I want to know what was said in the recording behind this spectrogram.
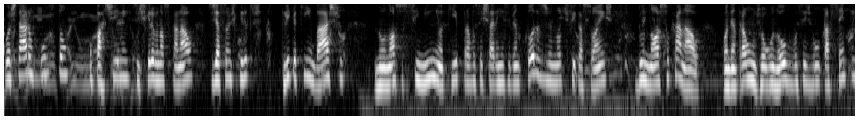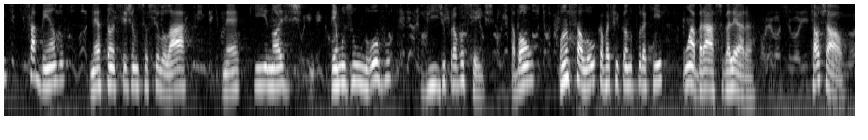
gostaram, curtam, compartilhem, se inscrevam no nosso canal. Se já são inscritos, clica aqui embaixo no nosso sininho aqui para vocês estarem recebendo todas as notificações do nosso canal. Quando entrar um jogo novo, vocês vão estar sempre sabendo, né, seja no seu celular, né, que nós temos um novo vídeo para vocês, tá bom? Pança Louca vai ficando por aqui. Um abraço, galera. Tchau, tchau.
